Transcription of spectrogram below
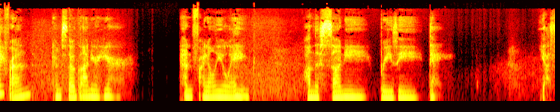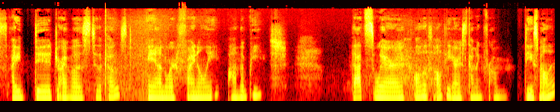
Hi, friend. I'm so glad you're here and finally awake on this sunny, breezy day. Yes, I did drive us to the coast and we're finally on the beach. That's where all the salty air is coming from. Do you smell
